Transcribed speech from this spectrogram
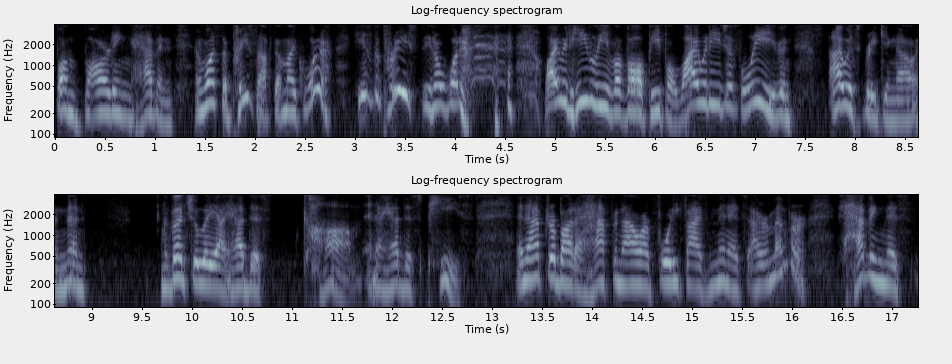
bombarding heaven. And once the priest left, I'm like, what? He's the priest. You know, what? why would he leave of all people? Why would he just leave? And I was freaking out. And then eventually I had this calm and I had this peace. And after about a half an hour, 45 minutes, I remember having this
